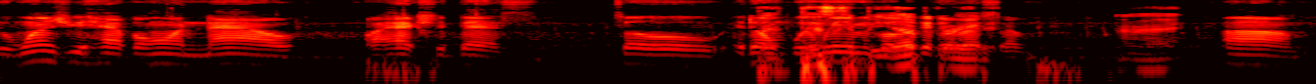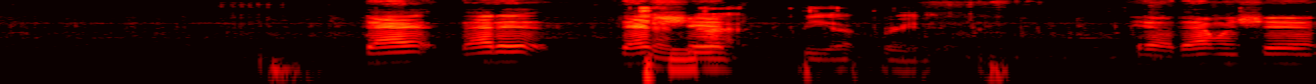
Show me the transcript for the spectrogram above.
the ones you have on now are actually best. So it don't. We, didn't even go look at the rest of them. Alright. Um, that that is that Cannot shit. be upgraded. Yeah, that one shit.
